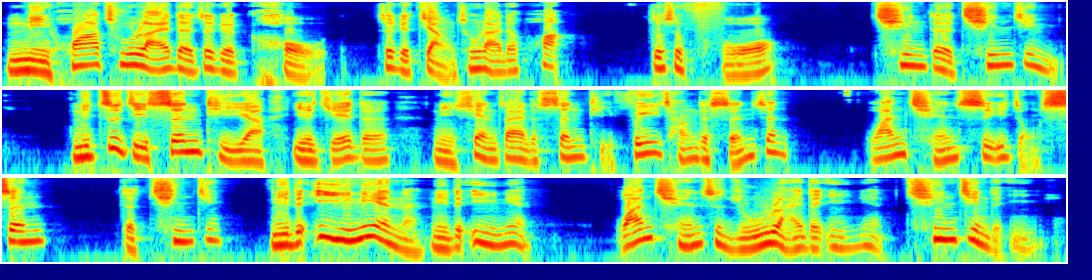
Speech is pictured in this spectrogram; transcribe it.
你发出来的这个口，这个讲出来的话都是佛亲的清净。你自己身体呀，也觉得你现在的身体非常的神圣，完全是一种身的清净。你的意念呢？你的意念完全是如来的意念，清净的意念。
